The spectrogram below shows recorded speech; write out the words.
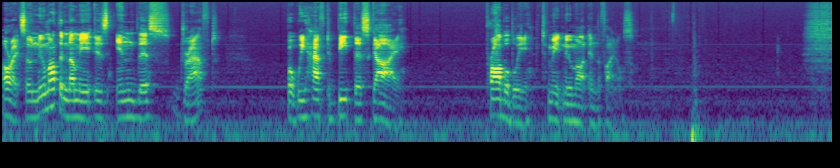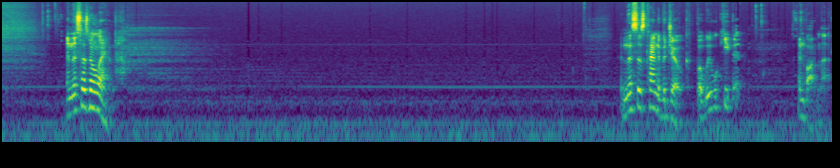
Alright, so Numot the Nummy is in this draft, but we have to beat this guy, probably, to meet Numot in the finals. And this has no land. And this is kind of a joke, but we will keep it and bottom that.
